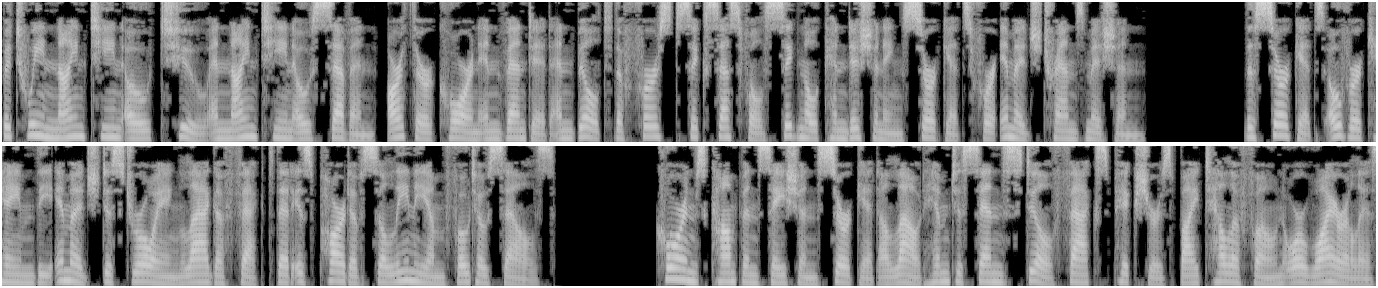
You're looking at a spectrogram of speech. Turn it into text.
Between 1902 and 1907, Arthur Korn invented and built the first successful signal conditioning circuits for image transmission. The circuits overcame the image-destroying lag effect that is part of selenium photocells. Korn's compensation circuit allowed him to send still fax pictures by telephone or wireless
